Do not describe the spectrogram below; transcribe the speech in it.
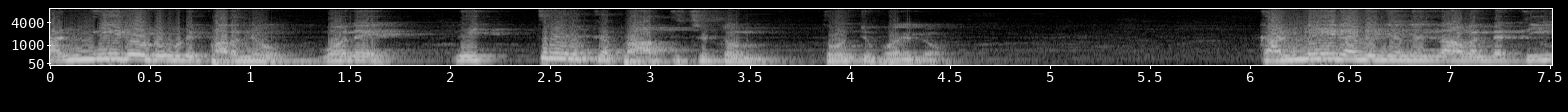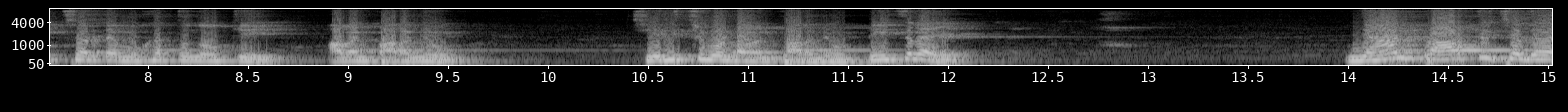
കണ്ണീരോടുകൂടി പറഞ്ഞു മോനെ നീ ഇത്രയൊക്കെ പ്രാർത്ഥിച്ചിട്ടും തോറ്റുപോയല്ലോ. കണ്ണീരണിഞ്ഞു നിന്ന് അവന്റെ ടീച്ചറുടെ മുഖത്ത് നോക്കി അവൻ പറഞ്ഞു ചിരിച്ചുകൊണ്ട് അവൻ പറഞ്ഞു ടീച്ചറെ ഞാൻ പ്രാർത്ഥിച്ചത്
